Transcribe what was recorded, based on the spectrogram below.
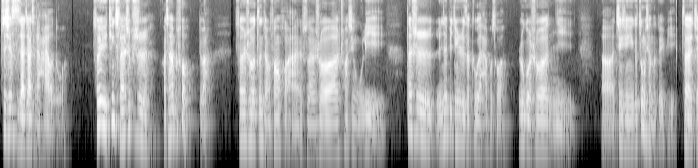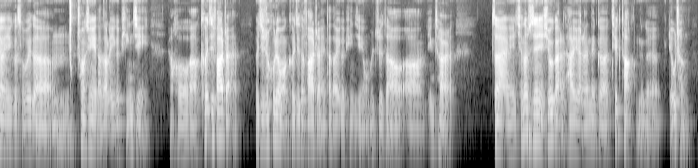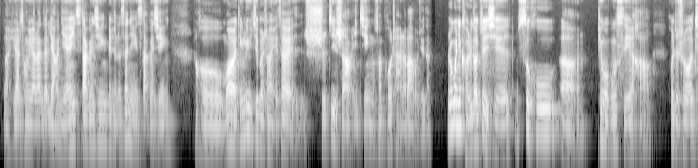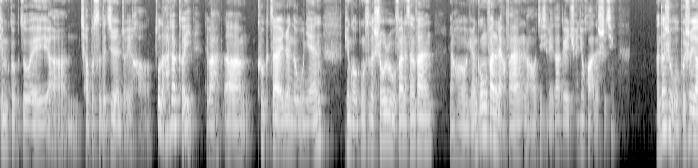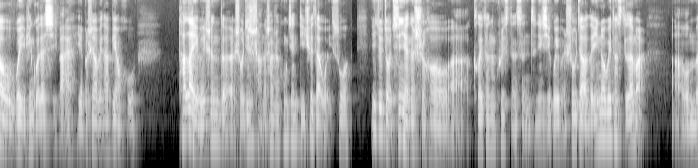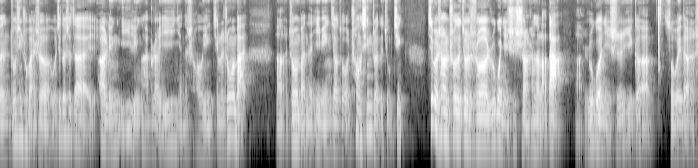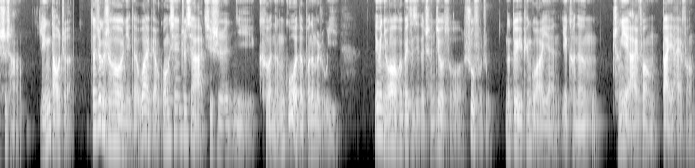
这些四家加起来还要多，所以听起来是不是好像还不错，对吧？虽然说增长放缓，虽然说创新无力，但是人家毕竟日子过得还不错。如果说你，呃，进行一个纵向的对比，在这样一个所谓的嗯创新也达到了一个瓶颈，然后呃科技发展，尤其是互联网科技的发展也达到一个瓶颈。我们知道，呃，英特尔在前段时间也修改了它原来那个 TikTok 那个流程，对吧？原来从原来的两年一次大更新变成了三年一次大更新，然后摩尔定律基本上也在实际上已经算破产了吧？我觉得，如果你考虑到这些，似乎呃。苹果公司也好，或者说 Tim Cook 作为呃乔布斯的继任者也好，做的还算可以，对吧？呃，Cook 在任的五年，苹果公司的收入翻了三番，然后员工翻了两番，然后进行了一大堆全球化的事情。嗯，但是我不是要为苹果在洗白，也不是要为他辩护。他赖以为生的手机市场的上升空间的确在萎缩。一九九七年的时候，呃，Clayton Christensen 曾经写过一本书叫《The Innovator's Dilemma》。啊，我们中信出版社，我记得是在二零一零还不知道一一年的时候引进了中文版，啊，中文版的译名叫做《创新者的窘境》，基本上说的就是说，如果你是市场上的老大，啊，如果你是一个所谓的市场领导者，在这个时候，你的外表光鲜之下，其实你可能过得不那么如意，因为你往往会被自己的成就所束缚住。那对于苹果而言，也可能成也 iPhone，败也 iPhone。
